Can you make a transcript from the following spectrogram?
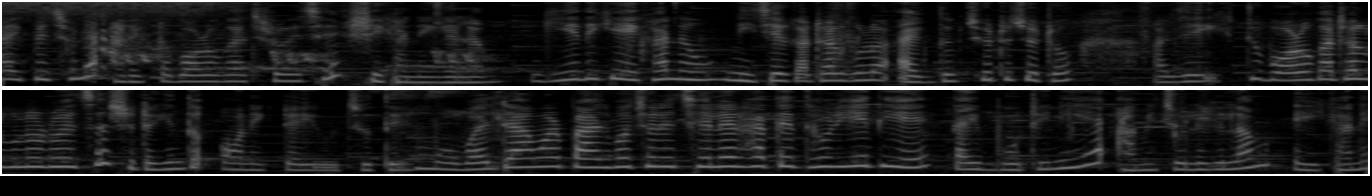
তাই পেছনে আরেকটা বড় গাছ রয়েছে সেখানে গেলাম। গিয়ে দেখি এখানেও নিচের কাঁঠালগুলো একদম ছোট ছোট, আর যে একটু বড় কাঁঠালগুলো রয়েছে, সেটা কিন্তু অনেকটাই উঁচুতে। মোবাইলটা আমার পাঁচ বছরের ছেলের হাতে ধরিয়ে দিয়ে, তাই বটি নিয়ে আমি চলে গেলাম এইখানে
